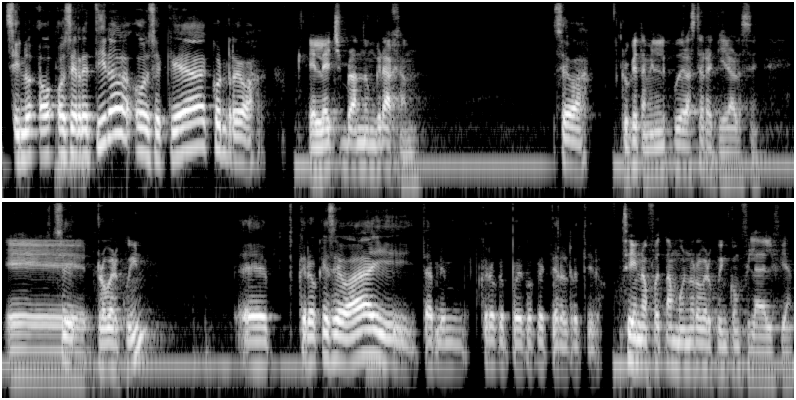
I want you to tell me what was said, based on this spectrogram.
Si no o, se retira o se queda con rebaja. El Edge Brandon Graham. Se va. Creo que también le pudiera hasta retirarse. Eh, Robert Quinn. Eh, creo que se va y también creo que puede coquetear el retiro. Sí, no fue tan bueno Robert Quinn con Filadelfia.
